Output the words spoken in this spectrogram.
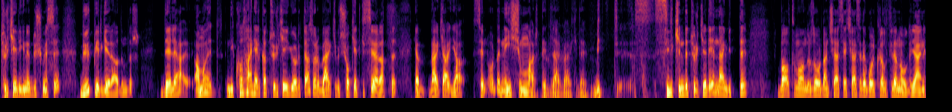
Türkiye Ligi'ne düşmesi büyük bir geri adımdır. Dele ama Nikola Anelka Türkiye'yi gördükten sonra belki bir şok etkisi yarattı. Ya belki ya senin orada ne işin var dediler belki de. Bit, silkindi Türkiye'de yeniden gitti. Baltimore Wanderers oradan Chelsea'ye Chelsea'de gol kralı falan oldu. Yani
